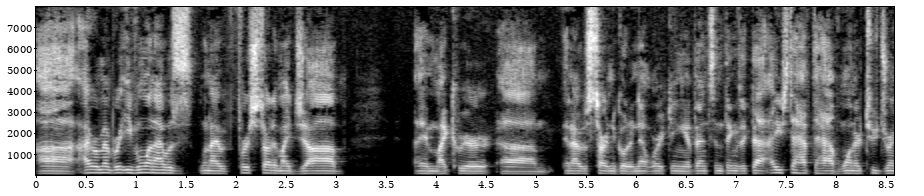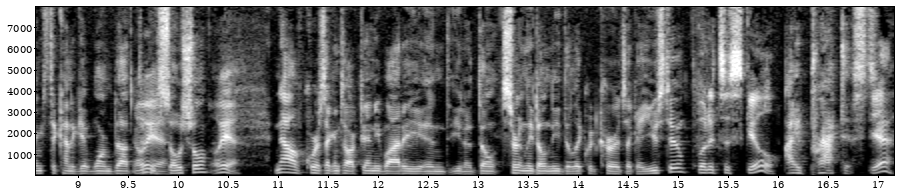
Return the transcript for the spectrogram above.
Uh, I remember even when I was when I first started my job in my career, um, and I was starting to go to networking events and things like that. I used to have to have one or two drinks to kind of get warmed up to Oh, be yeah. social. Oh, yeah. Now, of course, I can talk to anybody, and you know, don't certainly don't need the liquid courage like I used to. but it's a skill. I practiced. Yeah.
